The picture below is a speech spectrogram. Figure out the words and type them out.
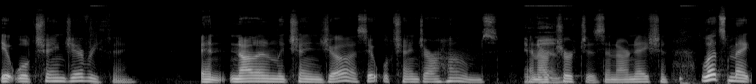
it will change everything. And not only change us, it will change our homes Amen. and our churches and our nation. Let's make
